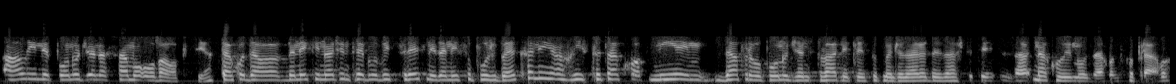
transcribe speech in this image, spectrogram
ali im je ponuđena samo ova opcija. Tako da na neki način trebaju biti sretni da nisu pushbackani, ali isto tako nije im zapravo ponuđen stvarni pristup međunarodnoj zaštiti za, na koju imaju zakonsko pravo.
